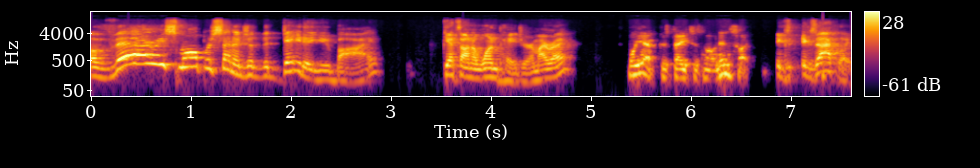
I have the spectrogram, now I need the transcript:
a very small percentage of the data you buy gets on a one pager. Am I right? Well, yeah, because data is not an insight. Ex- exactly.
